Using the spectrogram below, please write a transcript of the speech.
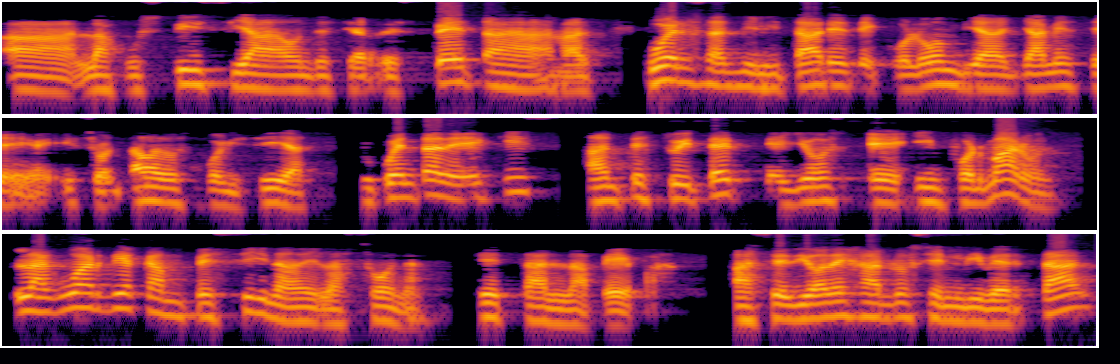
a la justicia, donde se respeta a las fuerzas militares de Colombia, llámese soldados, policías. Su cuenta de X, antes Twitter, ellos eh, informaron. La Guardia Campesina de la zona, ¿qué tal la Pepa? Accedió a dejarlos en libertad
